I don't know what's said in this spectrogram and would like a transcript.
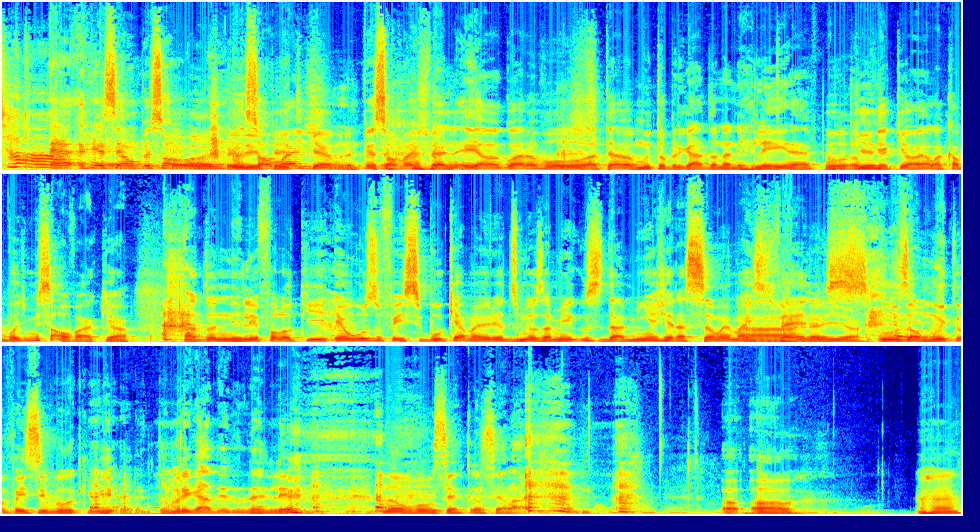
chato. É, é que esse é um pessoal, Porra, um Felipe, pessoal mais, quebra. um pessoal mais velho. E agora eu vou até muito obrigado dona Nirley, né? Por, porque aqui, ó, ela acabou de me salvar aqui, ó. A dona Nirley falou que eu uso o Facebook e a maioria dos meus amigos da minha geração é mais Ah, velhos. aí, Usam muito o Facebook. Então, obrigado aí, dona Nirley. Não vou ser cancelado. Ó, ó. Aham.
